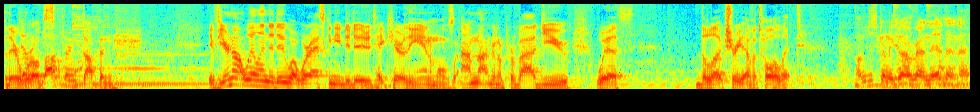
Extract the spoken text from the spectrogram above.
Their Do you have a world's bathroom? stopping. If you're not willing to do what we're asking you to do to take care of the animals, I'm not gonna provide you with the luxury of a toilet. I'm just gonna go around there then, eh?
